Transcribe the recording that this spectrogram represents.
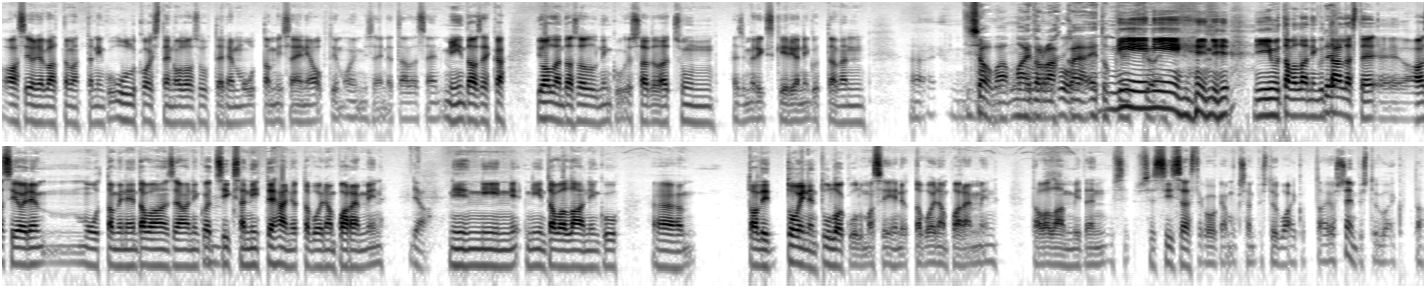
asioiden välttämättä niin kuin ulkoisten olosuhteiden muuttamiseen ja optimoimiseen ja tällaiseen, mihin taas ehkä jollain tasolla, niin kuin jos ajatellaan, että sun esimerkiksi kirja niin kuin tällainen Siis se on vaan maitorakka ja etukyykkyä. Niin, niin, niin, niin, mutta tavallaan niin kuin tällaisten asioiden muuttaminen tavallaan se on, niin kuin, että mm. siksi niitä tehdään, jotta voidaan paremmin. Joo. Niin, niin, niin tavallaan niin kuin, tämä oli toinen tulokulma siihen, jotta voidaan paremmin tavallaan, miten se sisäistä kokemuksen pystyy vaikuttaa, jos sen pystyy vaikuttaa.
